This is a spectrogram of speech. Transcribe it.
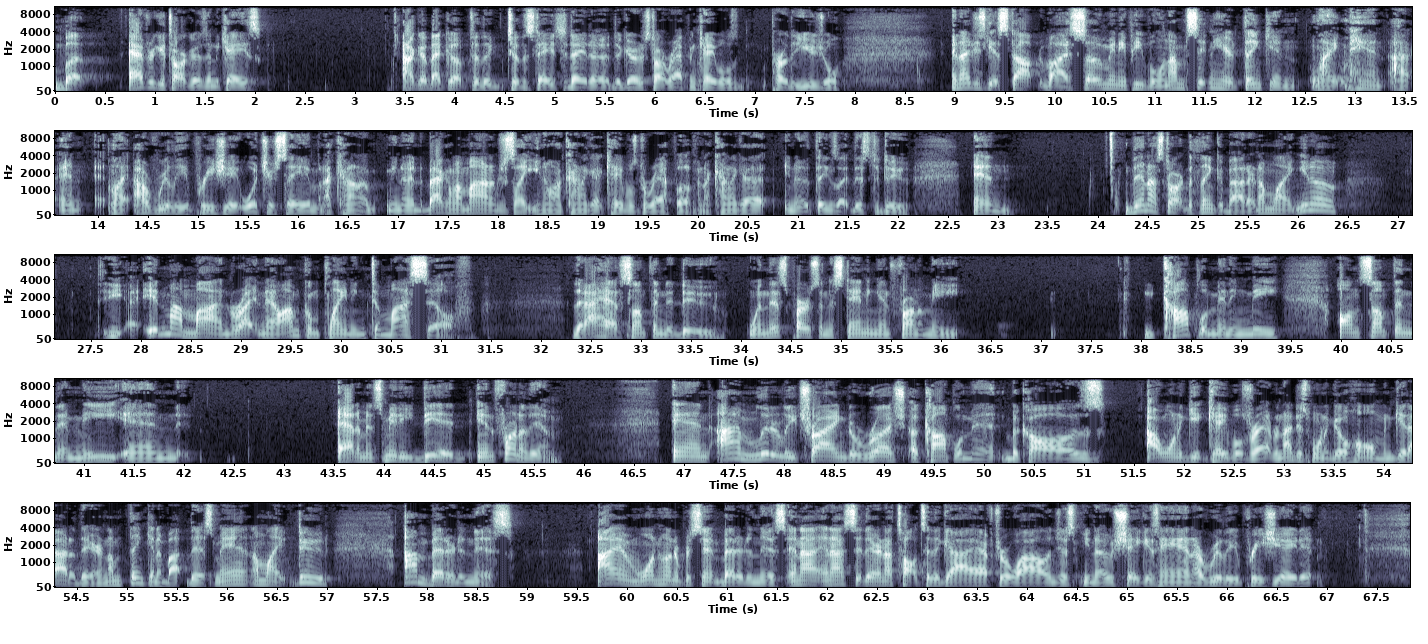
But after guitar goes in the case, I go back up to the to the stage today to to go to start wrapping cables per the usual and I just get stopped by so many people, and I'm sitting here thinking, like, man, I and like I really appreciate what you're saying, but I kind of, you know, in the back of my mind, I'm just like, you know, I kind of got cables to wrap up, and I kind of got, you know, things like this to do, and then I start to think about it, I'm like, you know, in my mind right now, I'm complaining to myself that I have something to do when this person is standing in front of me complimenting me on something that me and Adam and Smitty did in front of them. And I'm literally trying to rush a compliment because I want to get cables wrapped and I just want to go home and get out of there. And I'm thinking about this, man. I'm like, dude, I'm better than this. I am 100% better than this. And I and I sit there and I talk to the guy after a while and just, you know, shake his hand. I really appreciate it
